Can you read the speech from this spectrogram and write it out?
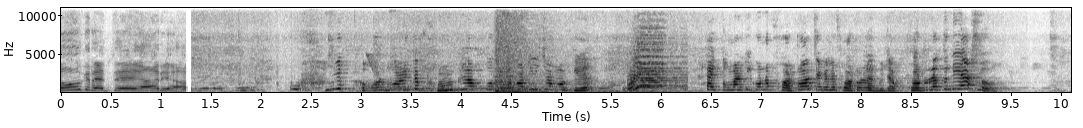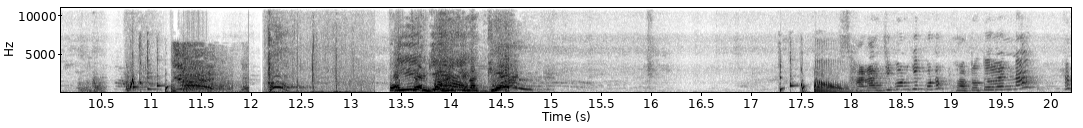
লোক রেতে কল করে তো ফর্ম ফিল আপ করতে পাঠিয়েছে আমাকে। তোমার কি কোনো ফটো আছে? এখানে ফটো লাগবে। যাও ফটোটা তো নিয়ে আসো। সারা জীবন কি কোনো ফটো তোলেন না? একটা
